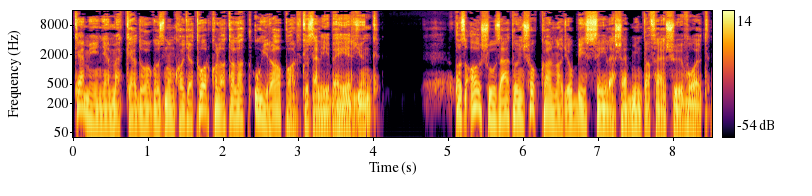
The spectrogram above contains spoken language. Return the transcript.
keményen meg kell dolgoznunk, hogy a torkolat alatt újra a part közelébe érjünk. Az alsó zátony sokkal nagyobb és szélesebb, mint a felső volt.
